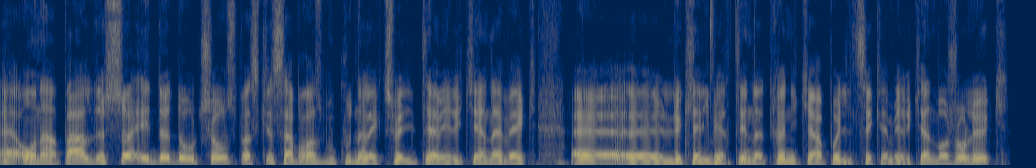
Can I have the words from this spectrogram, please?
on en parle de ça et de d'autres choses parce que ça brasse beaucoup dans l'actualité américaine avec Luc La Liberté, notre chroniqueur politique américain. Bonjour Luc.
